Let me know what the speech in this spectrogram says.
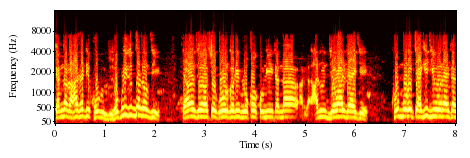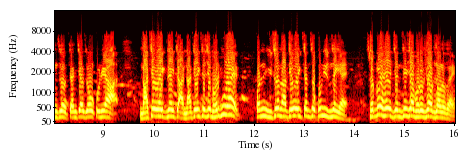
त्यांना राहण्यासाठी खूप झोपडी सुद्धा नव्हती. त्यावेळेस असे गोरगरीब लोक कोणी त्यांना आणून जेवायला द्यायचे. खूप मोठं त्यागी जीवन आहे त्यांचं. त्यांच्याजवळ कोणी नातेवाईक नाही. नातेवाईक त्याचे भरपूर आहेत. पण इथं नातेवाईक त्यांचं कोणीच नाही आहे. सगळं हे जनतेच्या भरोश्यावर चालत आहे.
